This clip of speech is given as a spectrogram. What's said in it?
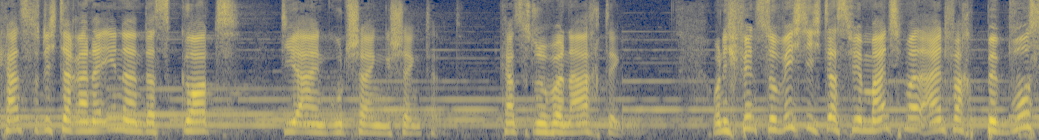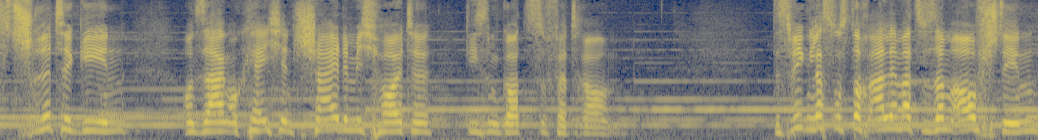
kannst du dich daran erinnern, dass Gott dir einen Gutschein geschenkt hat. Kannst du darüber nachdenken. Und ich finde es so wichtig, dass wir manchmal einfach bewusst Schritte gehen, und sagen, okay, ich entscheide mich heute, diesem Gott zu vertrauen. Deswegen lasst uns doch alle mal zusammen aufstehen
